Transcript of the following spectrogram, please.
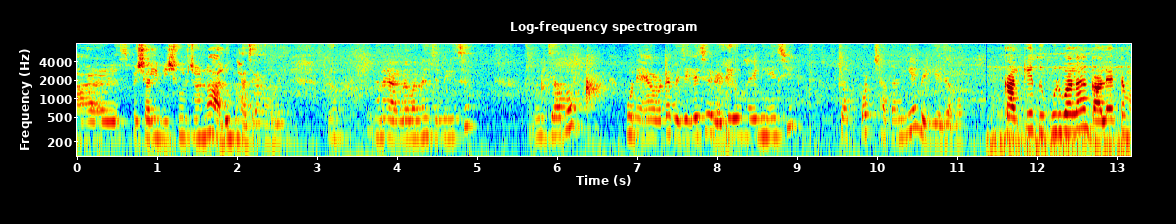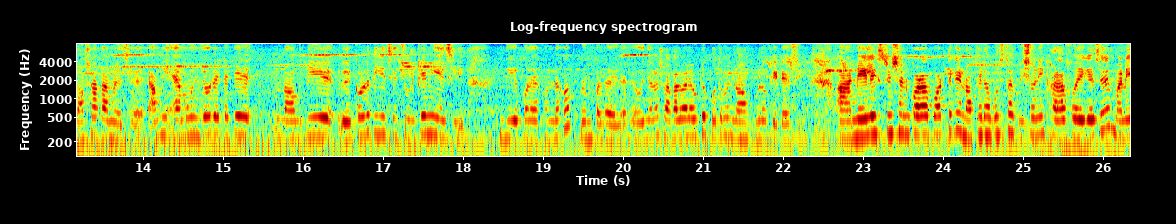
আর স্পেশালি মিশুর জন্য আলু ভাজা হবে। তো এখানে রান্না বান্না চেপে গেছে আমি যাব। পনেরো এগারোটা বেজে গেছে রেডিও হয়ে নিয়েছি। চটপট ছাতা নিয়ে বেরিয়ে যাব। কালকে দুপুরবেলা গালে একটা মশা কামড়েছে। আমি এমন জোর এটাকে নখ দিয়ে এ করে দিয়েছি, চুলকে নিয়েছি, দিয়ে পরে এখন দেখো পিম্পল হয়ে গেছে। ওই জন্য সকালবেলা উঠে প্রথমে নখগুলো কেটেছি। আর নেল এক্সটেনশন করার পর থেকে নখের অবস্থা ভীষণই খারাপ হয়ে গেছে। মানে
